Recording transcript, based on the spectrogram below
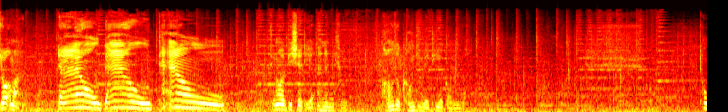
ရော့အမ down down down ကျွန်တော်အပြစ်ရှက်တည်းရဲ့ enemy ဆိုခေါင်းဆိုခေါင်းကြီးပဲထိရကောင်းပြီပါထုံ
